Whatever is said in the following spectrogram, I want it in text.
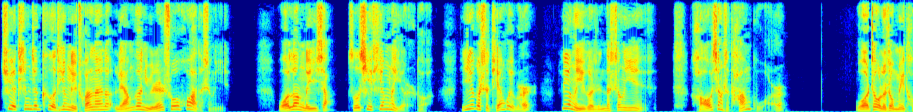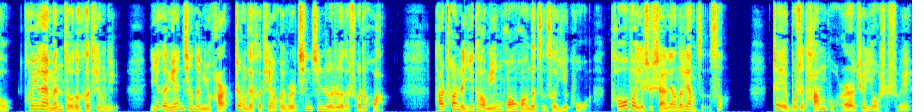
却听见客厅里传来了两个女人说话的声音。我愣了一下，仔细听了一耳朵，一个是田慧文，另一个人的声音好像是唐果儿。我皱了皱眉头，推开门走到客厅里。一个年轻的女孩正在和田慧文亲亲热热的说着话，她穿着一套明晃晃的紫色衣裤，头发也是闪亮的亮紫色。这不是唐果儿，却又是谁？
